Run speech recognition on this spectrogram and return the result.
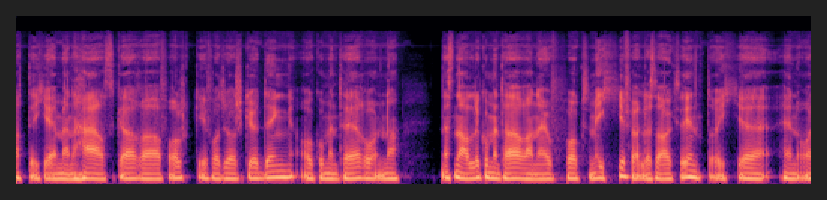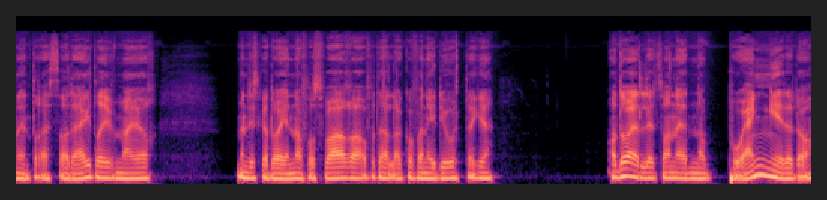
at det ikke er med en hærskare av folk fra George Gooding og kommenterer under. Nesten alle kommentarene er jo for folk som ikke følger saksynt, og ikke har noen interesse av det jeg driver med å gjøre, men de skal da inn og forsvare og fortelle hvorfor en idiot jeg er. Og da er det litt sånn, er det noe poeng i det, da?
